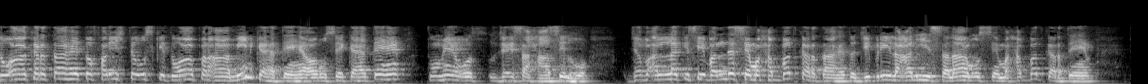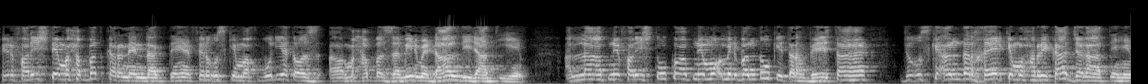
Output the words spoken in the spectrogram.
دعا کرتا ہے تو فرشتے اس کی دعا پر آمین کہتے ہیں اور اسے کہتے ہیں، تمہیں اس جیسا حاصل ہو۔ جب اللہ کسی بندے سے محبت کرتا ہے تو جبریل علیہ السلام اس سے محبت کرتے ہیں۔ پھر فرشتے محبت کرنے لگتے ہیں، پھر اس کی مقبولیت اور محبت زمین میں ڈال دی جاتی ہے۔ اللہ اپنے فرشتوں کو اپنے مؤمن بندوں کی طرف بھیجتا ہے جو اس کے اندر خیر کے محرکات جگاتے ہیں،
